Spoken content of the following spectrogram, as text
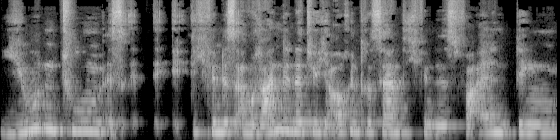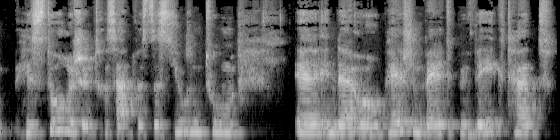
Judentum, es, ich finde es am Rande natürlich auch interessant. Ich finde es vor allen Dingen historisch interessant, was das Judentum äh, in der europäischen Welt bewegt hat.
